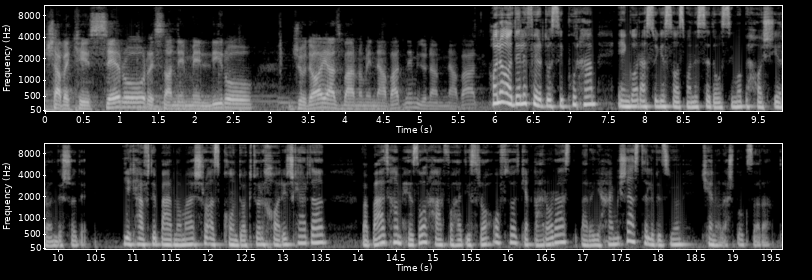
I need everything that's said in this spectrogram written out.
شبکه سه رو رسانه ملی رو جدای از برنامه 90 نمی‌دونم 90 حالا عادل فردوسی پور هم انگار از سوی سازمان صدا و سیما به حاشیه رانده شده. یک هفته برنامهش را از کنداکتور خارج کردند و بعد هم هزار حرف و حدیث راه افتاد که قرار است برای همیشه از تلویزیون کنارش بگذارند.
